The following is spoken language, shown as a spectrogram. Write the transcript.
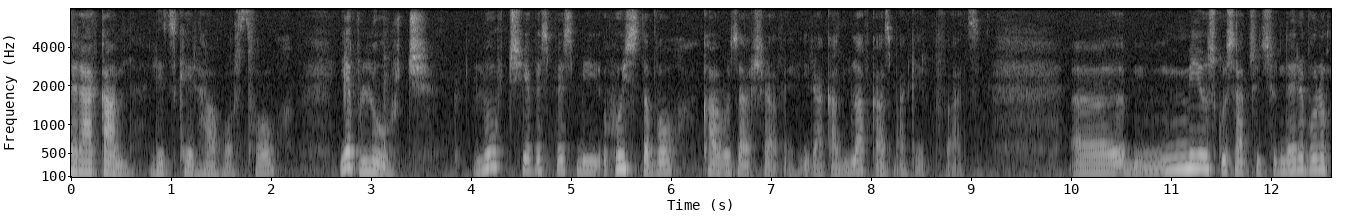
դրական լիցքեր հաղորդող եւ լուրջ լուրջ եւ այսպես մի հույս տվող քարոզարշավ է իրականում լավ կազմակերպված մյուս կուսակցությունները, որոնք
